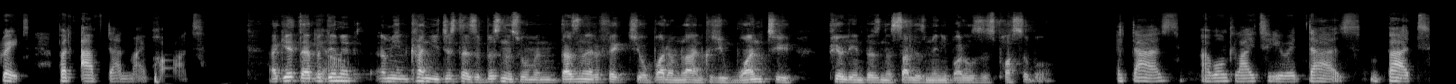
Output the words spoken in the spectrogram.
great. But I've done my part. I get that, but then it, I mean, can you just as a businesswoman, doesn't that affect your bottom line because you want to purely in business sell as many bottles as possible? It does. I won't lie to you, it does. But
